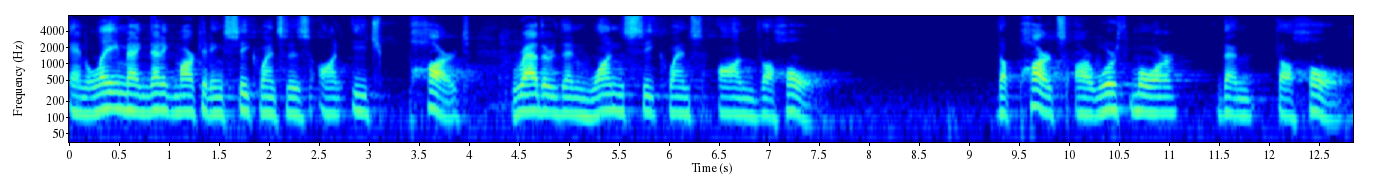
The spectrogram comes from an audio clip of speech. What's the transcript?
and lay magnetic marketing sequences on each part rather than one sequence on the whole. The parts are worth more than the whole.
